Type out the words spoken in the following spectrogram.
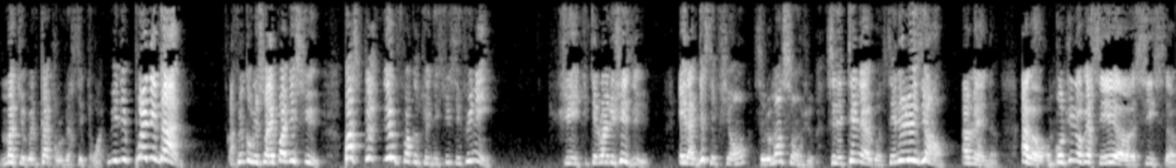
Matthieu 24, le verset 3. Il dit prenez garde afin que vous ne soyez pas déçus. Parce qu'une fois que tu es déçu, c'est fini. Tu t'éloignes de Jésus. Et la déception, c'est le mensonge, c'est les ténèbres, c'est l'illusion. Amen. Alors, on continue au verset 6. Euh,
